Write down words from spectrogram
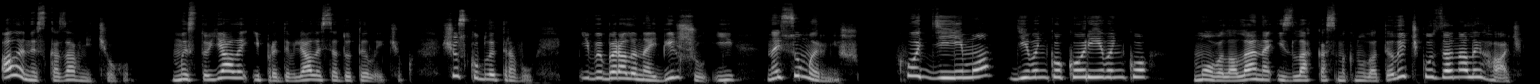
але не сказав нічого. Ми стояли і придивлялися до теличок, що скубли траву, і вибирали найбільшу і найсумирнішу. Ходімо, дівонько корівонько, мовила Лена і злегка смикнула теличку за налигач,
